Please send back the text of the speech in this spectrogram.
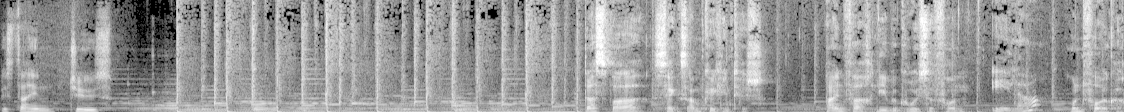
Bis dahin, Tschüss. Das war Sex am Küchentisch. Einfach liebe Grüße von Ela und Volker.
